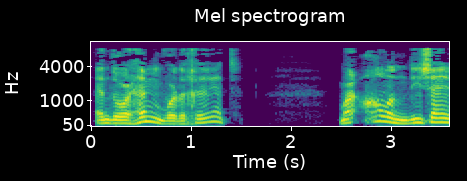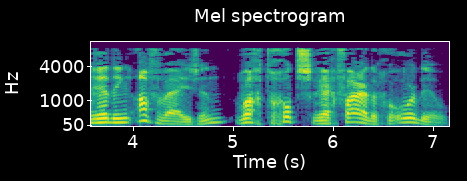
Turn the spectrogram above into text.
en door hem worden gered. Maar allen die zijn redding afwijzen, wacht Gods rechtvaardige oordeel.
